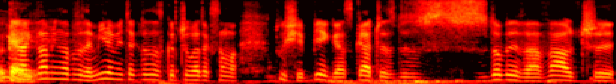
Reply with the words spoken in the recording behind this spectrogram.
Okay. Jak dla mnie naprawdę mile mnie tak zaskoczyła, tak samo tu się biega, skacze, zdobywa, walczy,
